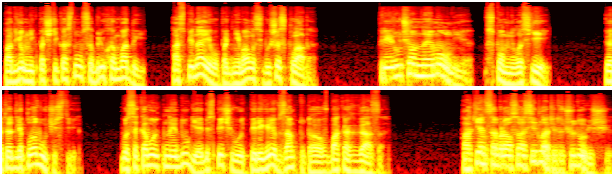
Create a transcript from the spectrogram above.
Подъемник почти коснулся брюхом воды, а спина его поднималась выше склада. «Прирученная молния», — вспомнилось ей. «Это для плавучести. Высоковольтные дуги обеспечивают перегрев замкнутого в баках газа». А Кен собрался оседлать это чудовище.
